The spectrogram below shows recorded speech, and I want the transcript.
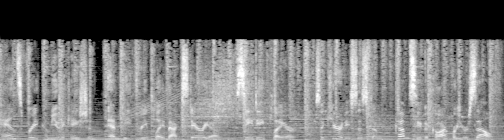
hands-free communication, MP3 playback stereo, CD player, security system. Come see the car for yourself.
